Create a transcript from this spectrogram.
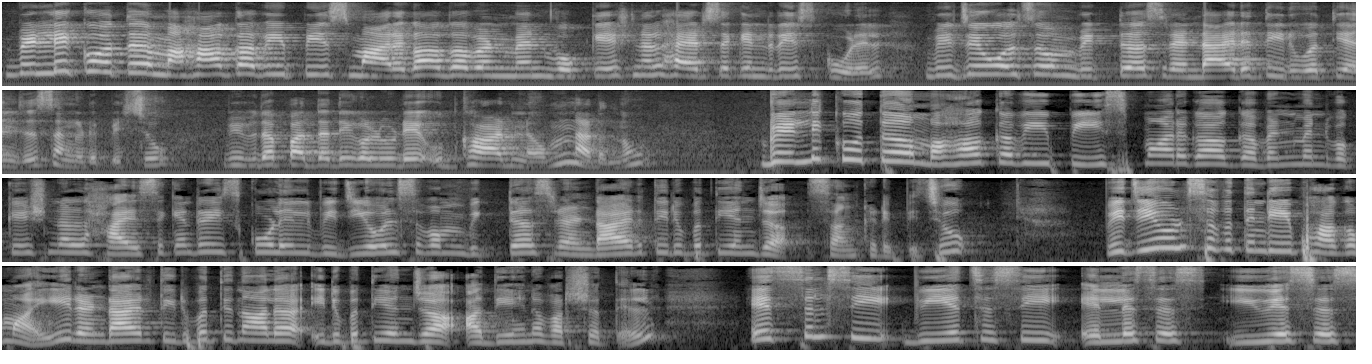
വെള്ളിക്കോത്ത് മഹാകവി പി സ്മാരക ഗവൺമെന്റ് വൊക്കേഷണൽ ഹയർ സെക്കൻഡറി സ്കൂളിൽ വിജയോത്സവം വിക്ടേഴ്സ് രണ്ടായിരത്തി ഇരുപത്തിയഞ്ച് സംഘടിപ്പിച്ചു. വിവിധ പദ്ധതികളുടെ ഉദ്ഘാടനവും നടന്നു. വെള്ളിക്കോത്ത് മഹാകവി പി സ്മാരക ഗവൺമെന്റ് വൊക്കേഷണൽ ഹയർ സെക്കൻഡറി സ്കൂളിൽ വിജയോത്സവം വിക്ടേഴ്സ് രണ്ടായിരത്തി ഇരുപത്തിയഞ്ച് സംഘടിപ്പിച്ചു. വിജയോത്സവത്തിന്റെ ഭാഗമായി രണ്ടായിരത്തി ഇരുപത്തിനാല് ഇരുപത്തിയഞ്ച് അധ്യയന വർഷത്തിൽ S L C V H S C L S S U S S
